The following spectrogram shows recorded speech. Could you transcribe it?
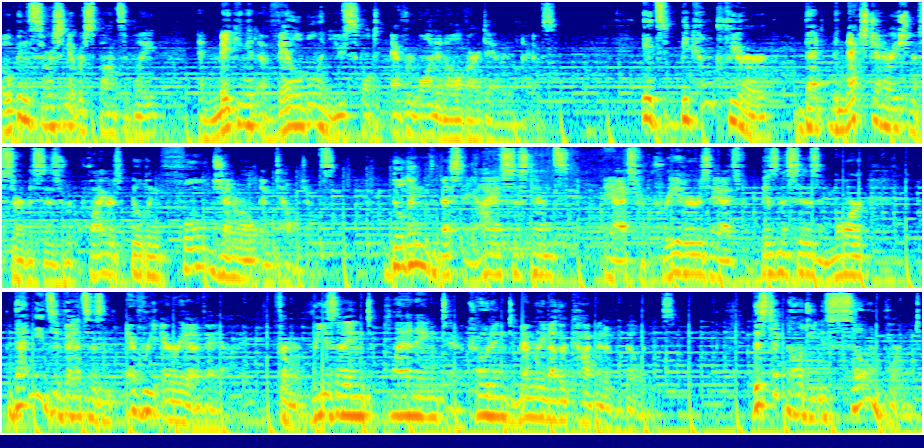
open sourcing it responsibly, and making it available and useful to everyone in all of our daily lives. It's become clearer that the next generation of services requires building full general intelligence building the best AI assistants, AIs for creators, AIs for businesses, and more, that needs advances in every area of AI, from reasoning to planning to coding to memory and other cognitive abilities. This technology is so important,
